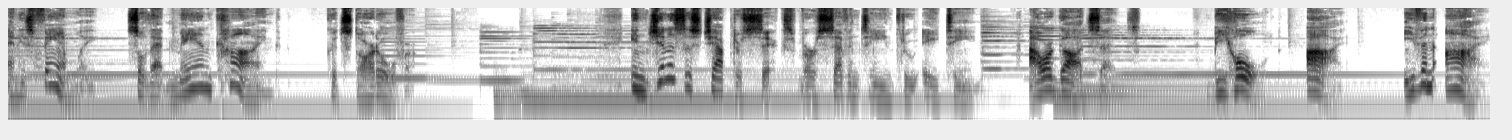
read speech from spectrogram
and his family so that mankind could start over. In Genesis chapter 6, verse 17 through 18, our God says, Behold, I, even I,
